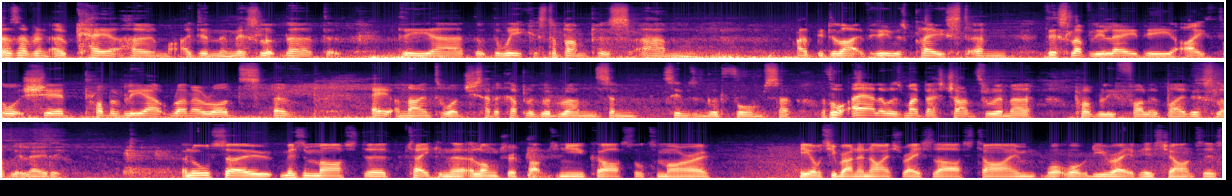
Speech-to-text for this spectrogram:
does everything okay at home. I didn't think this looked the the the, uh, the, the weakest of bumpers. Um, I'd be delighted if he was placed. And this lovely lady, I thought she'd probably outrun her odds of eight or nine to one. She's had a couple of good runs and seems in good form. So I thought Ayala was my best chance to winner, probably followed by this lovely lady. And also, Mizzen Master taking a long trip up to Newcastle tomorrow. He obviously ran a nice race last time. What what would you rate of his chances?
